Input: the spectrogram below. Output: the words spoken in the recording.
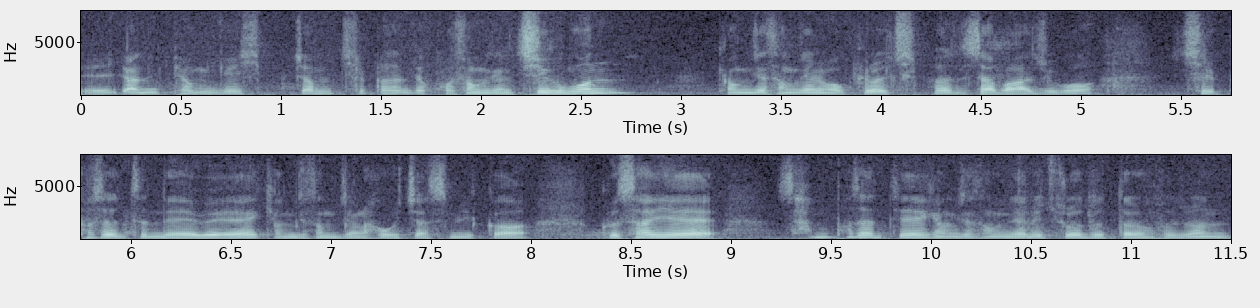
예, 연평균 10.7%의 고성장. 지금은 경제 성장의 목표를 7% 잡아가지고 7% 내외의 경제 성장을 하고 있지 않습니까? 그 사이에 3%의 경제 성장이 줄어들었다는 소리는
